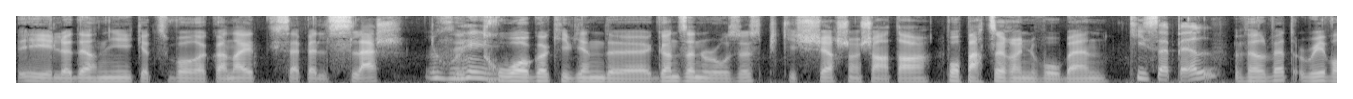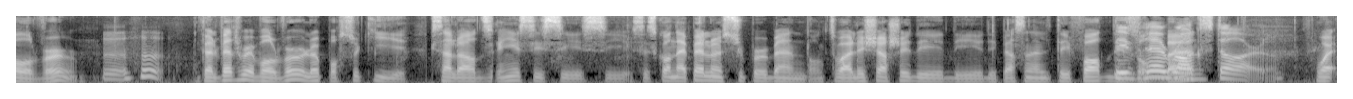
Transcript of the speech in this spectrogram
et le dernier que tu vas reconnaître qui s'appelle Slash. C'est trois gars qui viennent de Guns N' Roses puis qui cherchent un chanteur pour partir un nouveau band. Qui s'appelle? Velvet Revolver. Mhm. Velvet Revolver, là, pour ceux qui, qui ça leur dit rien, c'est, c'est, c'est, c'est ce qu'on appelle un super band. Donc, tu vas aller chercher des, des, des personnalités fortes des, Des vrais rockstars. Ouais,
